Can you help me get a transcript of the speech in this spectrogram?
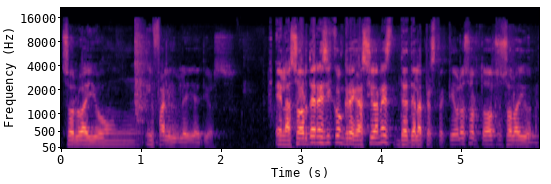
Solo hay un infalible y es Dios. En las órdenes y congregaciones, desde la perspectiva de los ortodoxos, solo hay una.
